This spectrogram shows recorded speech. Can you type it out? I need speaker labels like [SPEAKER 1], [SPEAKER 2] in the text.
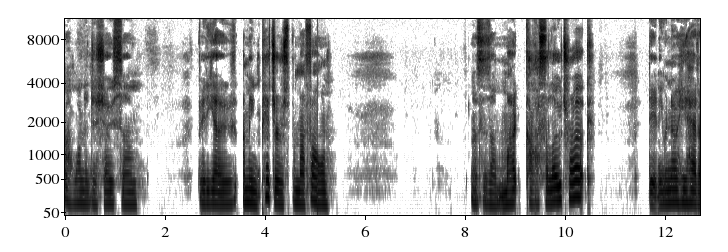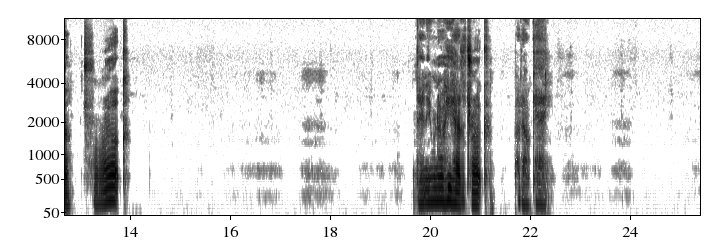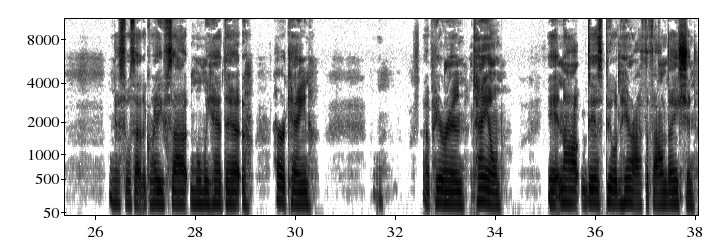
[SPEAKER 1] I wanted to show some videos, I mean pictures from my phone. This is a Mike Costello truck. Didn't even know he had a truck. Didn't even know he had a truck, but okay. This was at the gravesite when we had that uh, hurricane up here in town. It knocked this building here off the foundation.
